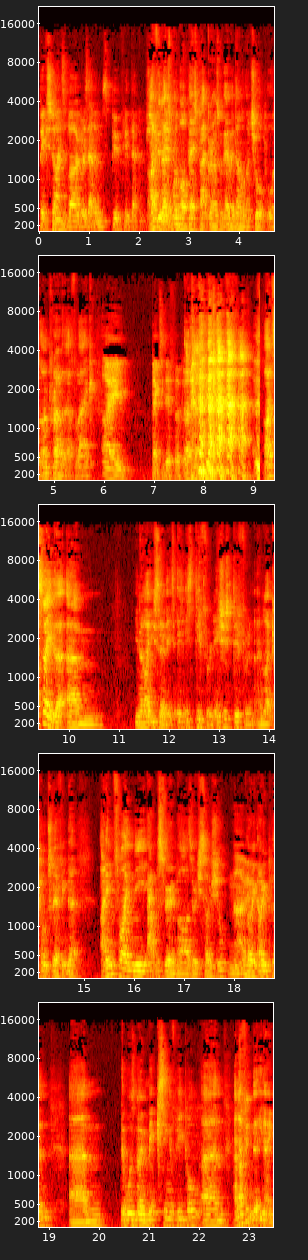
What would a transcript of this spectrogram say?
big steins of lager, as Adams beautifully decorated. I think that's one of our best backgrounds we've ever done on the chalkboard. I'm proud of that flag. I beg to differ, but I'd say that, um, you know, like you said, it's, it's different. It's just different. And like culturally, I think that I didn't find the atmosphere in bars very social, No. very open. Um, there was no mixing of people. Um, and I think that, you know,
